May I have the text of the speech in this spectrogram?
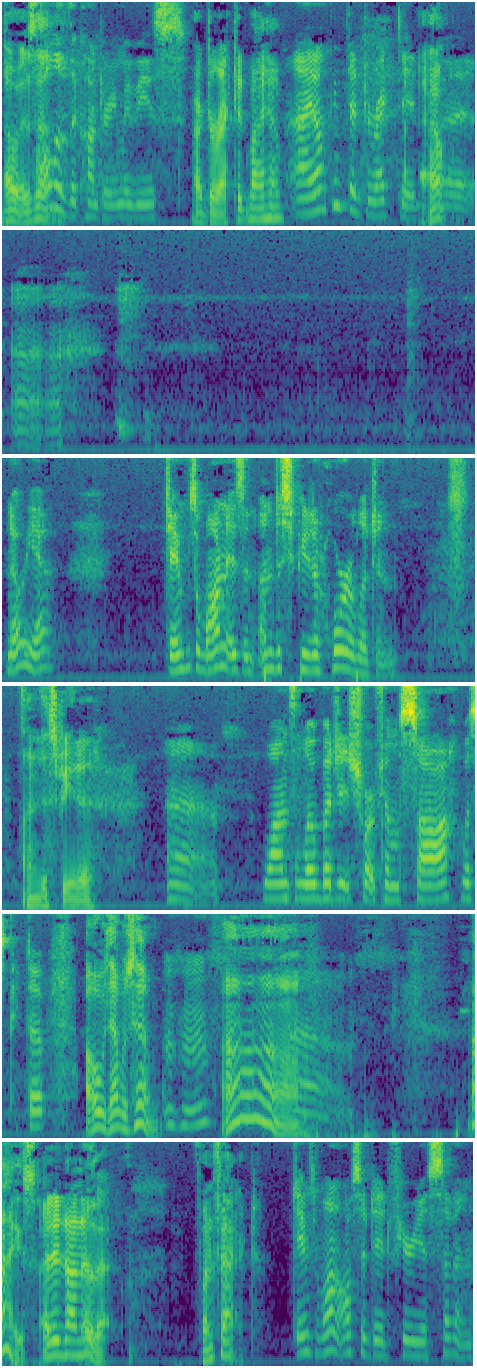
Oh, is it? All of the Conjuring movies. are directed by him. I don't think they're directed, I don't- but uh, no, yeah. James Wan is an undisputed horror legend. Undisputed. Uh, Wan's low budget short film Saw was picked up. Oh, that was him. Mm-hmm. Oh, nice. I did not know that. Fun fact. James Wan also did Furious 7.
